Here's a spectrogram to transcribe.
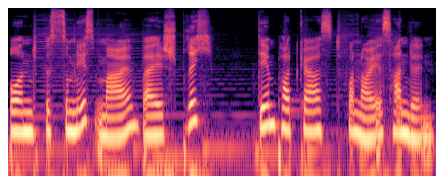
und bis zum nächsten Mal bei Sprich, dem Podcast von Neues Handeln.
